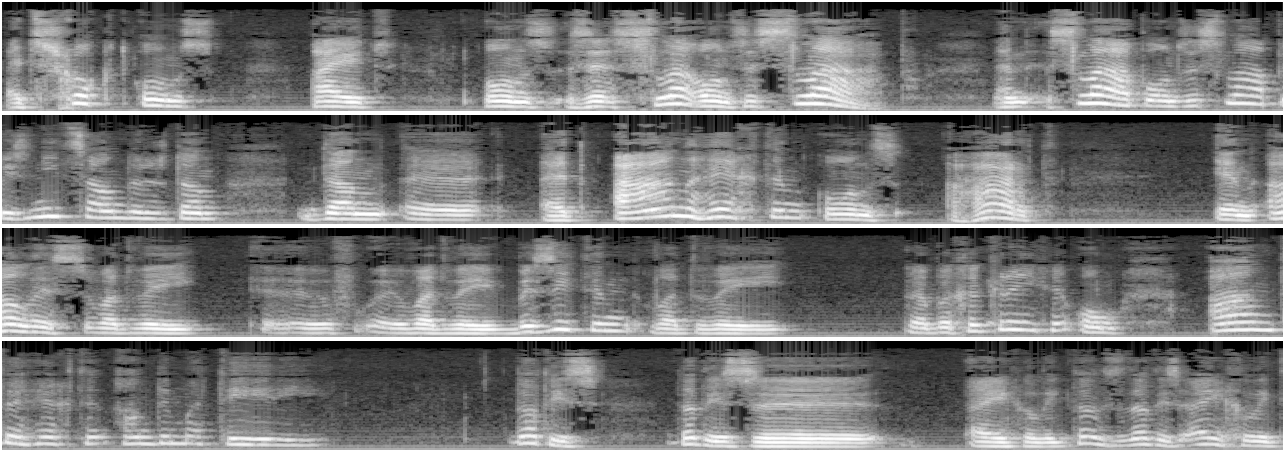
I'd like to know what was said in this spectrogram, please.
Het schokt ons uit onze, sla, onze slaap. En slaap, onze slaap is niets anders dan, dan uh, het aanhechten ons hart en alles wat wij, uh, wat wij bezitten, wat wij hebben gekregen, om aan te hechten aan de materie. Dat is, dat is eigenlijk, dat is, dat is eigenlijk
